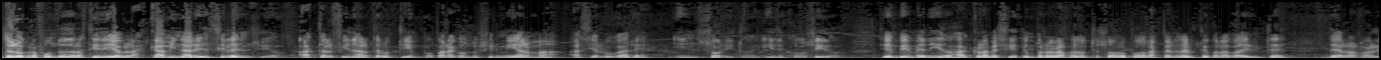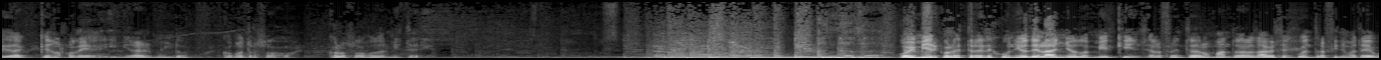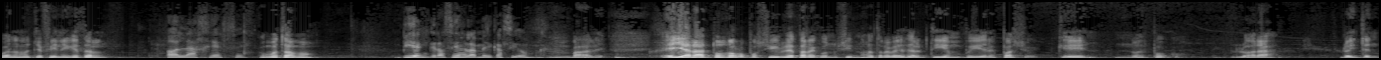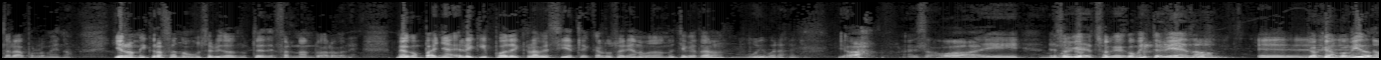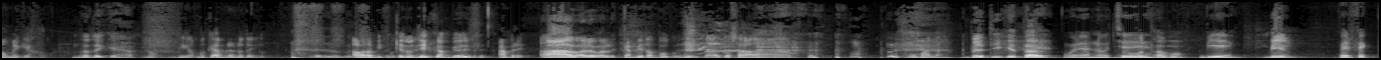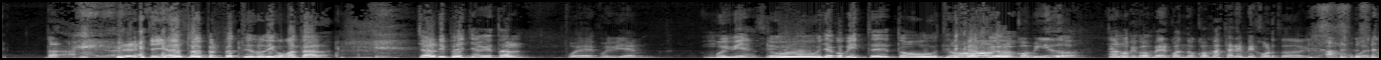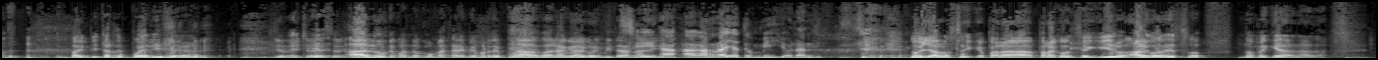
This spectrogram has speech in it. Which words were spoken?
De lo profundo de las tinieblas caminaré en silencio hasta el final de los tiempos para conducir mi alma hacia lugares insólitos y desconocidos. Sean bienvenidos a Clave 7, un programa donde solo podrás perderte para evadirte de la realidad que nos rodea y mirar el mundo con otros ojos, con los ojos del misterio. Hoy miércoles 3 de junio del año 2015, al frente de los mandos de la nave se encuentra Fini Mateo. Buenas noches, Fini, ¿qué tal? Hola, jefe. ¿Cómo estamos? Bien, gracias a la medicación. Vale. Ella hará todo lo posible para conducirnos a través del tiempo y el espacio, que no es poco. Lo hará. Lo intentará, por lo menos. Y en los micrófonos, un servidor de ustedes, Fernando Álvarez. Me acompaña el equipo de Clave 7. Carlos Soriano, buenas noches, ¿qué tal? Muy buenas noches. Ya, esa voz ahí. Eso, que, eso que comiste bien, ¿no? Eh, Yo es que no he comido. No me quejo. No te quejas. No, digamos que hambre no tengo. Ahora mismo. Que no te tienes cambio, dice. Hambre. Ah, vale, vale. Cambio tampoco. Está la cosa muy mala. Betty, ¿qué tal? Buenas noches. ¿Cómo estamos? Bien, Bien. perfecto. Ah, ya, ya, ya esto es perfecto, yo no digo más nada. Charlie Peña, ¿qué tal? Pues muy bien. Muy bien. Sí. ¿Tú ya comiste? ¿Tú tienes No, cambio? no he comido. Tengo no que com- comer. Cuando coma estaré mejor todavía. Ah, bueno. Va a invitar después, dice. ¿eh? Yo no he dicho Eh, eso. ah, ¿no? diciendo cuando coma estaré mejor después. Ah, vale, nada que vale. con invitar a Sí, nadie. agarráyate un millón, Andy. No, ya lo sé, que para, para conseguir algo de eso no me queda nada.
